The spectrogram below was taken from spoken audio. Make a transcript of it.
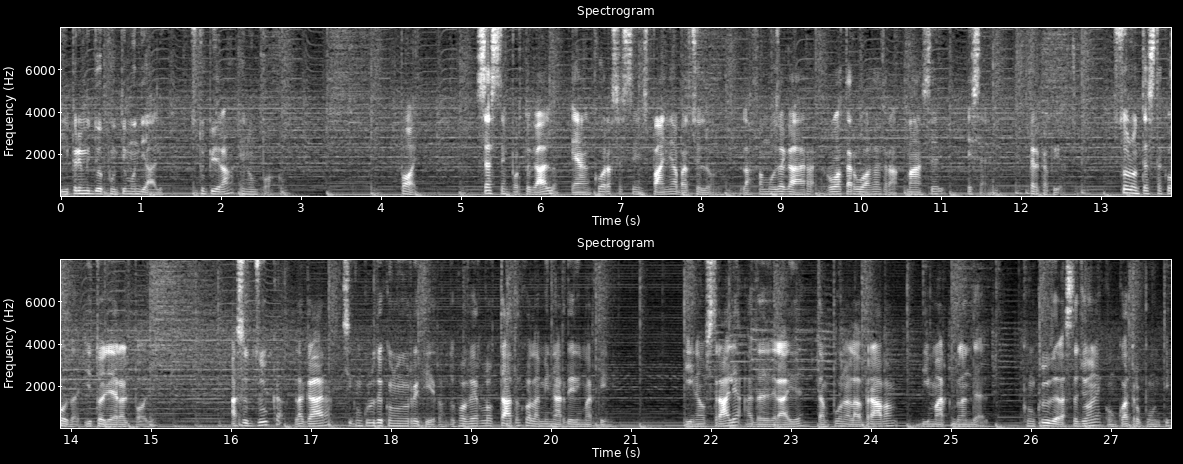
i primi due punti mondiali, stupirà e non poco. Poi, sesta in Portogallo e ancora sesta in Spagna a Barcellona, la famosa gara ruota a ruota tra Mansell e Senna, per capirci. Solo un testacoda gli toglierà il podio a Suzuka la gara si conclude con un ritiro dopo aver lottato con la Minardi di Martini. In Australia, ad Adelaide, tampona la Brabham di Mark Blandel. Conclude la stagione con 4 punti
